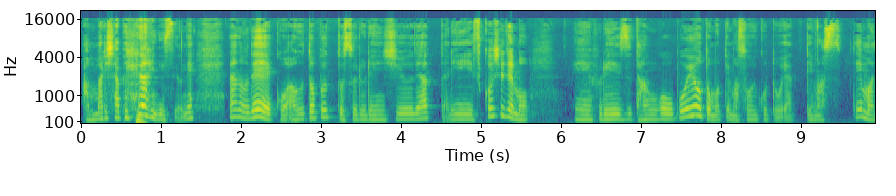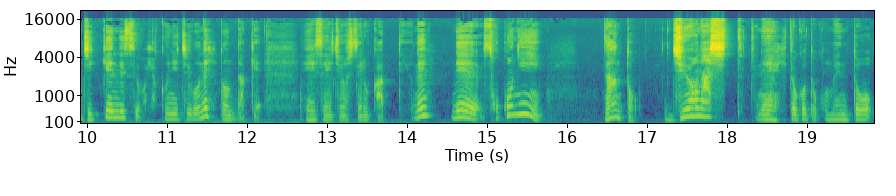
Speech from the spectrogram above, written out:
あんまり喋れないんですよね。なのでこうアウトプットする練習であったり少しでも、えー、フレーズ単語を覚えようと思って、まあ、そういうことをやってます。でまあ実験ですよ100日後ねどんだけ、えー、成長してるかっていうね。でそこになんと「需要なし」って言ってね一言コメント、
